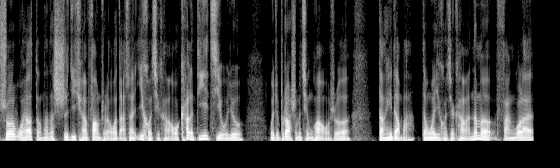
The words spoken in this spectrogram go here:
说我要等他的十集全放出来，我打算一口气看完。我看了第一集，我就我就不知道什么情况。我说等一等吧，等我一口气看完。那么反过来，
